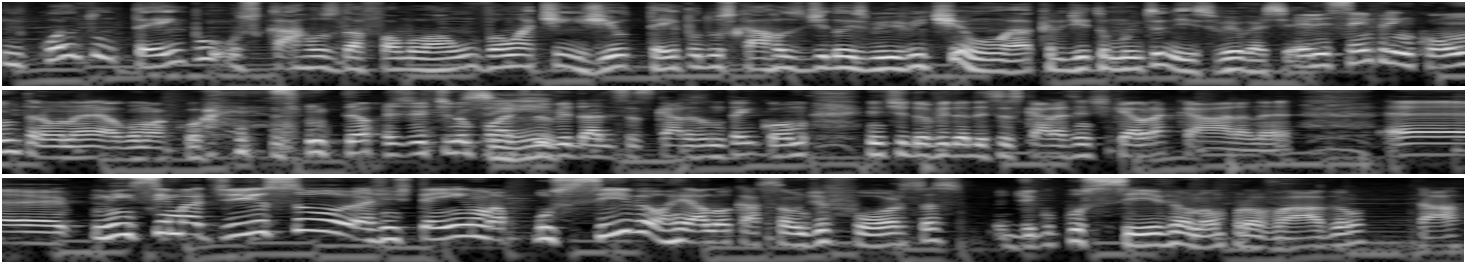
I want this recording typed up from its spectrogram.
em quanto tempo os carros da Fórmula 1 vão atingir o tempo dos carros de 2021. Eu acredito muito nisso, viu, Garcia? Eles sempre encontram, né, alguma coisa. Então a gente não Sim. pode duvidar desses caras, não tem como. A gente duvida desses caras, a gente quebra a cara, né? É, em cima disso, a gente tem uma possível realocação de forças. Eu digo possível, não provável, tá?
